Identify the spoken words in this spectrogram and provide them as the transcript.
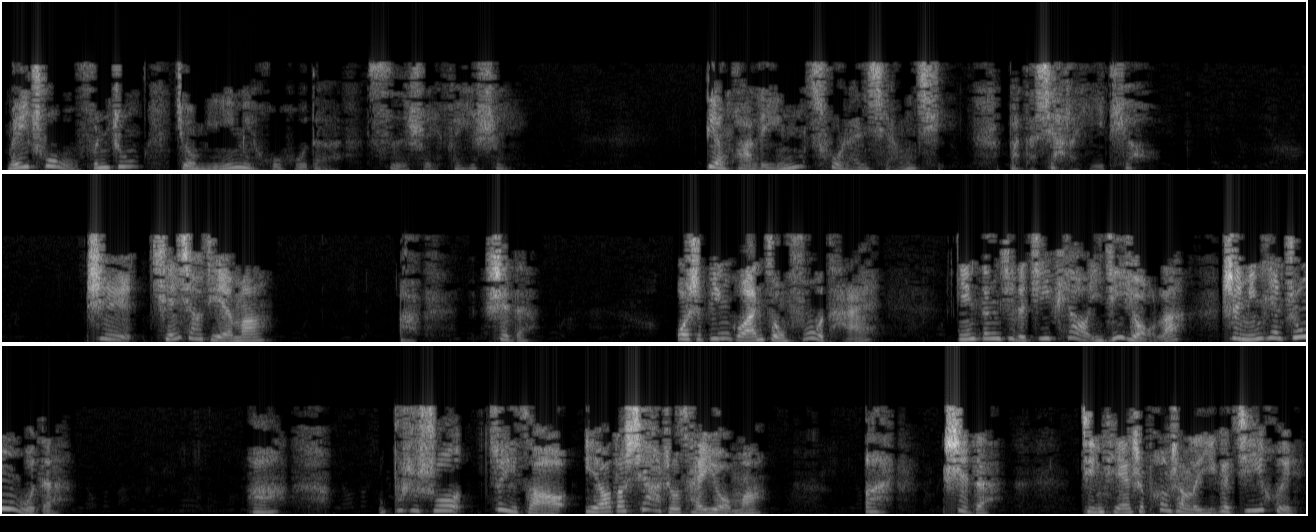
没出五分钟，就迷迷糊糊的似睡非睡。电话铃猝然响起。把他吓了一跳。是钱小姐吗？啊，是的，我是宾馆总服务台。您登记的机票已经有了，是明天中午的。啊，不是说最早也要到下周才有吗？啊，是的，今天是碰上了一个机会。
